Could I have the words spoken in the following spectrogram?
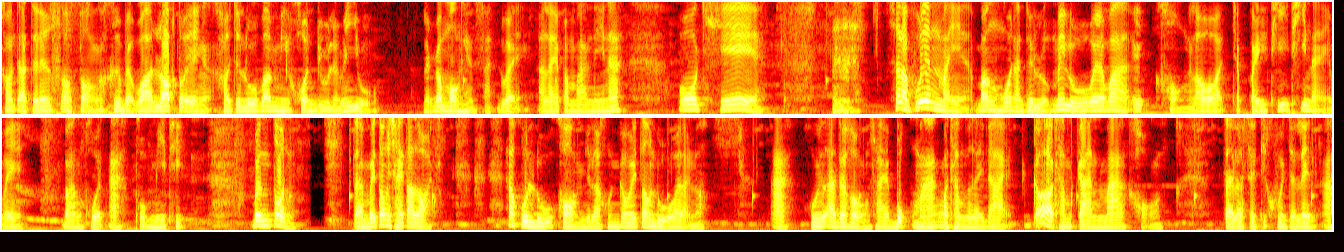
เขาจะอาจจะเล่นสอดสองก็คือแบบว่ารอบตัวเองอะเขาจะรู้ว่ามีคนอยู่หรือไม่อยู่ แล้วก็มองเห็นสัตว์ด้วยอะไรประมาณนี้นะ โอเคสำหรับผู้เล่นใหม่อะบางคนอาจจะไม่รู้เว้ยว่าเอ้ยของเราจะไปที่ที่ไหนเว้ยบางคนอะผมมีทริคเบื้องต้น แต่ไม่ต้องใช้ตลอด ถ้าคุณรู้ของอยู่แล้วคุณก็ไม่ต้องดูอะไรเนาะอะคุณอาจจะสงสัยบุ๊กมาร์กมาทำอะไรได้ ก็ทำการมาร์กของแต่ละเซตที่คุณจะเล่นอะ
